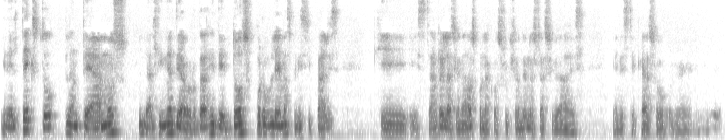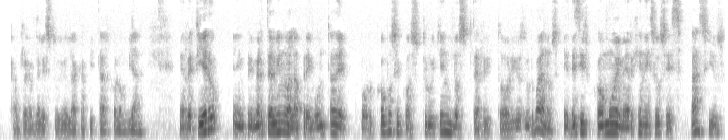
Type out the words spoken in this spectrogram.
En el texto planteamos las líneas de abordaje de dos problemas principales que están relacionados con la construcción de nuestras ciudades, en este caso eh, alrededor del estudio de la capital colombiana. Me refiero en primer término a la pregunta de por cómo se construyen los territorios urbanos, es decir, cómo emergen esos espacios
